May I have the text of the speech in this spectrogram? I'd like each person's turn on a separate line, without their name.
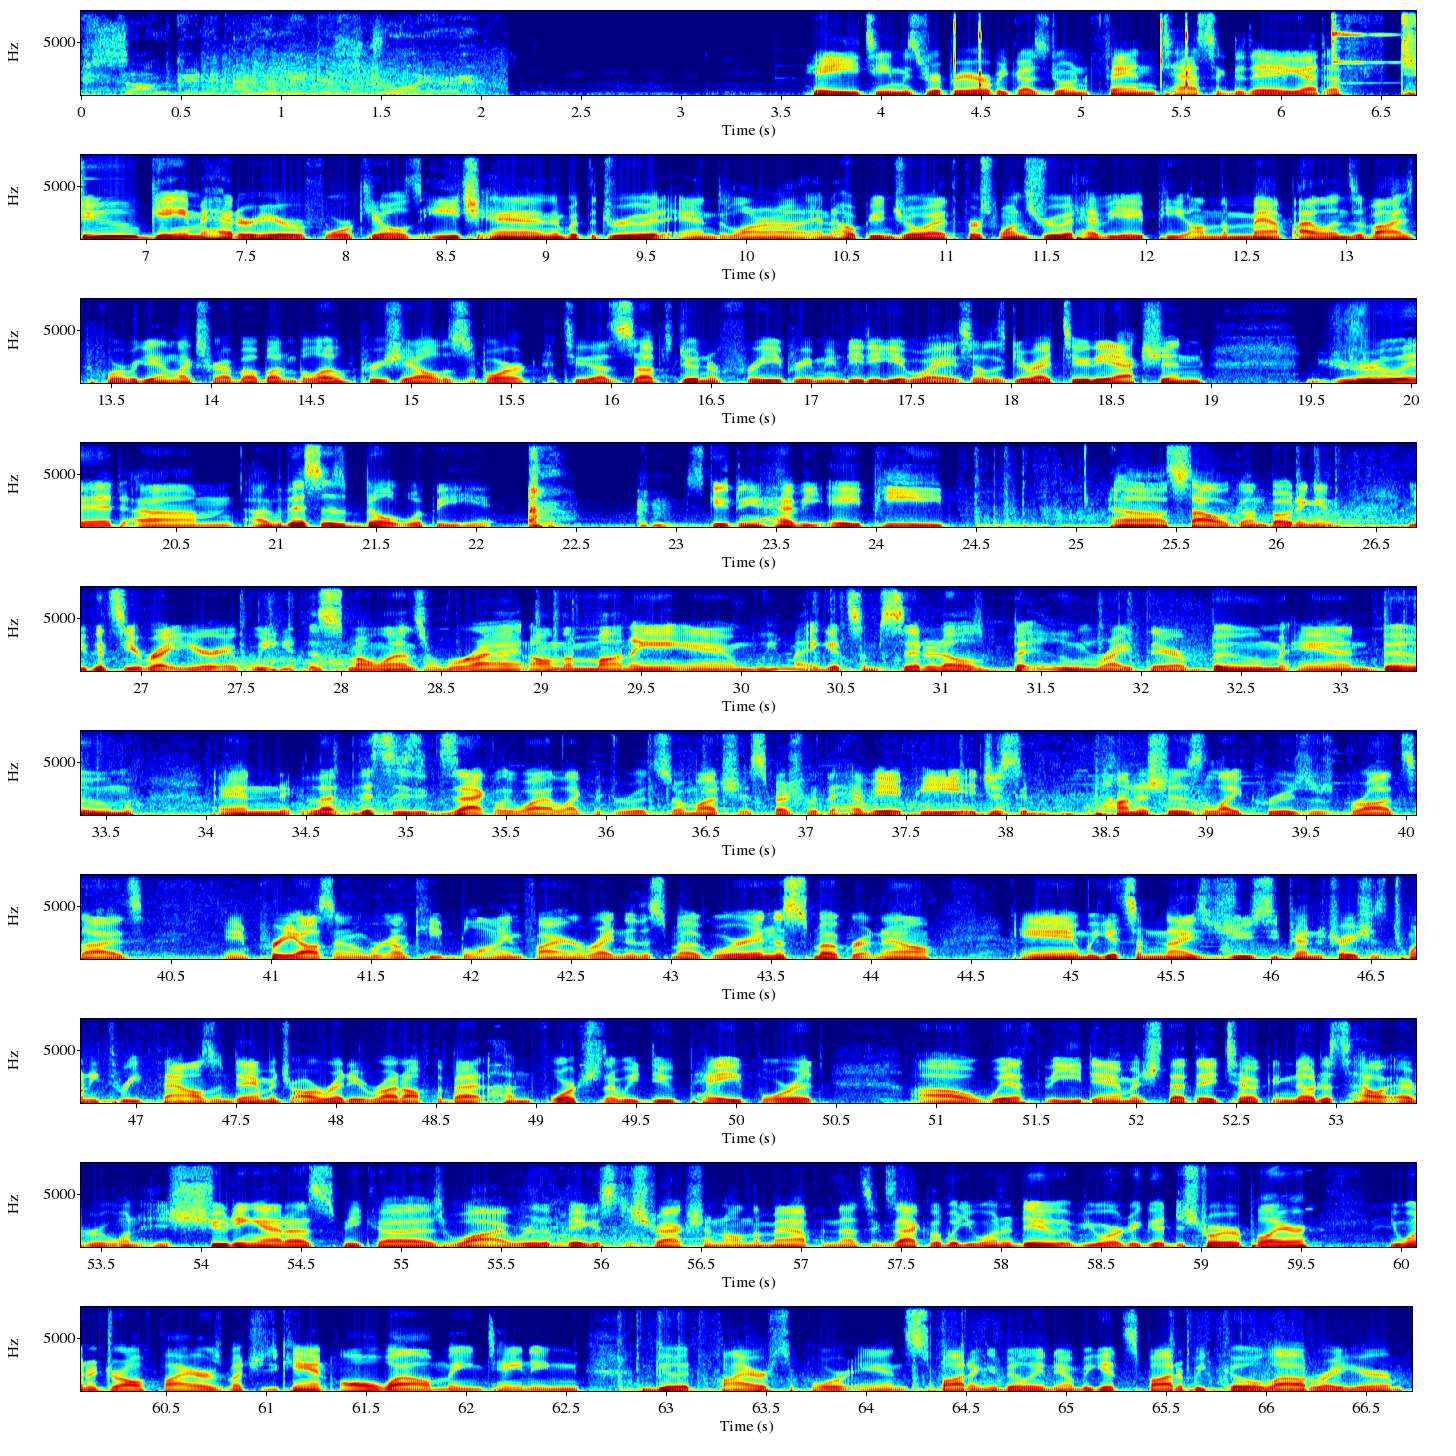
We've sunk an enemy destroyer.
Hey team, it's Ripper here. Hope you guys are doing fantastic today. Got a two game header here with four kills each, and with the Druid and Dalarna, and hope you enjoy it. The first one's Druid Heavy AP on the map Islands of Ice. Before we begin, like subscribe button below. Appreciate all the support. At 2,000 subs, doing a free premium DD giveaway. So let's get right to the action. Druid, um, uh, this is built with the excuse me heavy AP uh, style of gunboating, and you can see right here if we get this Smolensk right on the money, and we might get some citadels. Boom, right there, boom and boom. And let, this is exactly why I like the Druid so much, especially with the heavy AP. It just it punishes light cruisers, broadsides, and pretty awesome. And we're going to keep blind firing right into the smoke. We're in the smoke right now, and we get some nice juicy penetrations. 23,000 damage already right off the bat. Unfortunately, we do pay for it uh, with the damage that they took. And notice how everyone is shooting at us because why? We're the biggest distraction on the map, and that's exactly what you want to do if you are a good destroyer player. You want to draw fire as much as you can, all while maintaining good fire support and spotting ability. Now, we get spotted, we go loud right here.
